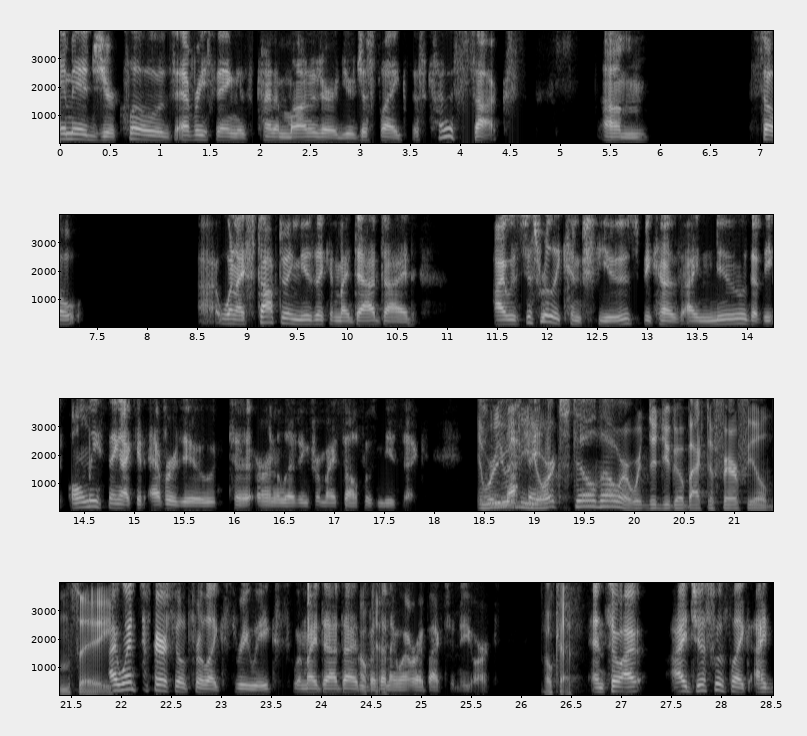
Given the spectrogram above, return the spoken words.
image, your clothes, everything is kind of monitored. You're just like this kind of sucks. Um so uh, when I stopped doing music and my dad died, I was just really confused because I knew that the only thing I could ever do to earn a living for myself was music. And were you Nothing. in New York still, though, or did you go back to Fairfield and say? I went to Fairfield for like three weeks when my dad died, okay. but then I went right back to New York. Okay. And so I, I just was like, I,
